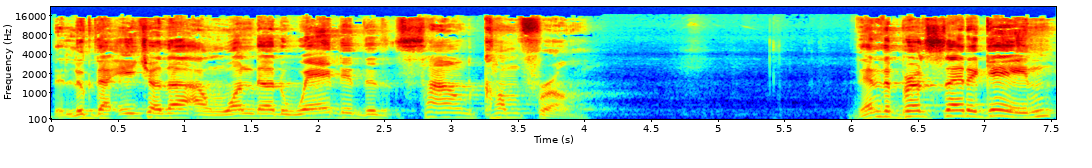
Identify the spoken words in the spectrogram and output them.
They looked at each other and wondered where did the sound come from? Then the bird said again,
